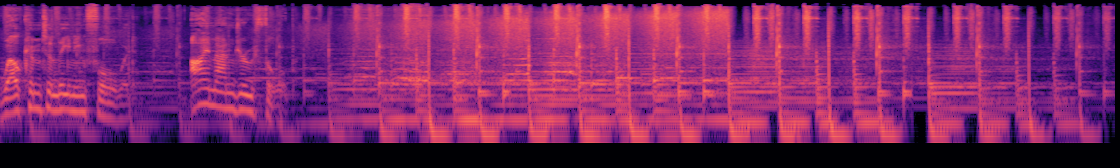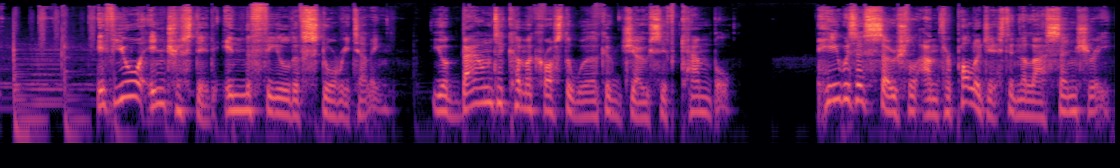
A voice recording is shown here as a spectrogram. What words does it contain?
Welcome to Leaning Forward. I'm Andrew Thorpe. If you're interested in the field of storytelling, you're bound to come across the work of Joseph Campbell. He was a social anthropologist in the last century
